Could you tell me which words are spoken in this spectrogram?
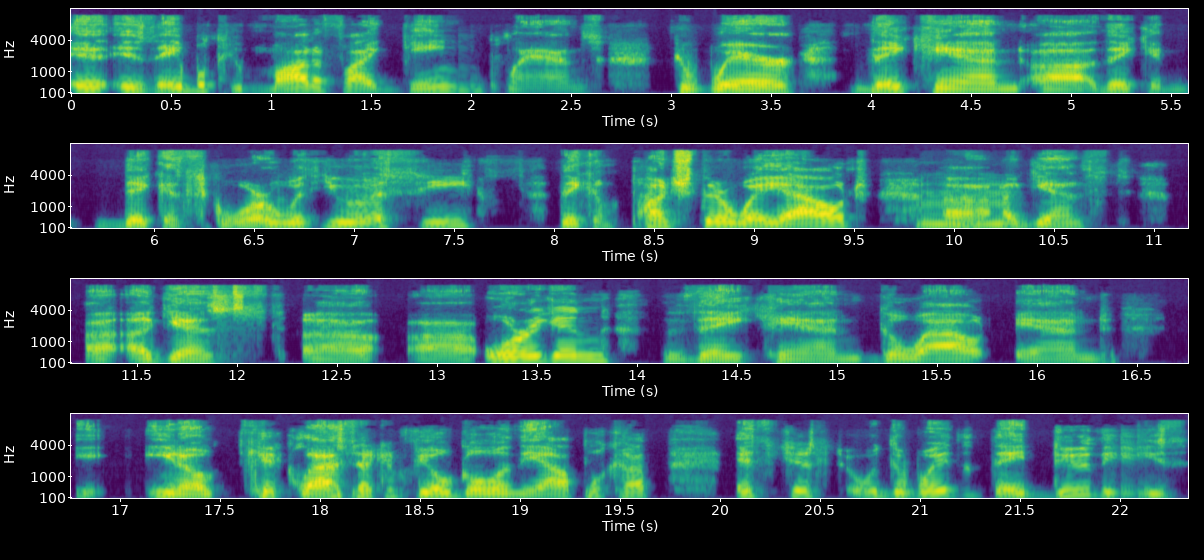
is able to modify game plans to where they can uh, they can they can score with USC they can punch their way out uh, mm-hmm. uh, against uh, against uh, uh, Oregon they can go out and you know, kick last second field goal in the Apple Cup. It's just the way that they do these.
